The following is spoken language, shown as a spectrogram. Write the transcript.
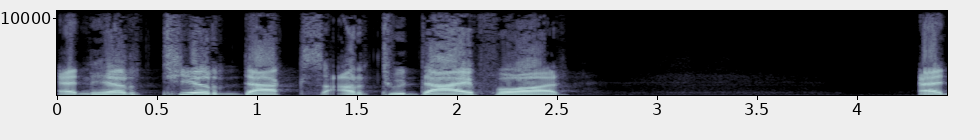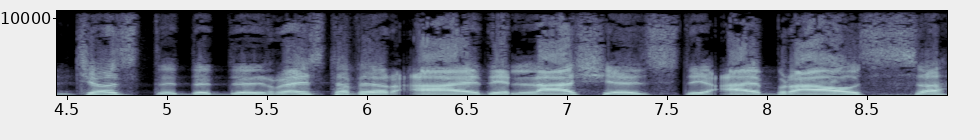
And her tear ducts are to die for. And just the, the, the rest of her eye, the lashes, the eyebrows, uh,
